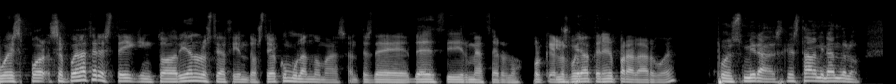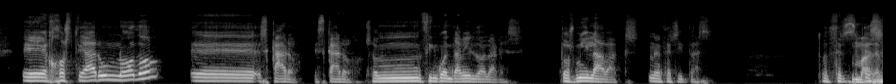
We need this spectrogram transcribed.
Pues por, se pueden hacer staking, todavía no lo estoy haciendo, estoy acumulando más antes de, de decidirme hacerlo, porque los voy a tener para largo. ¿eh? Pues mira, es que estaba mirándolo. Eh, hostear un nodo eh, es caro, es caro, son 50 mil dólares. 2.000 AVAX necesitas. Entonces, vale. es,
